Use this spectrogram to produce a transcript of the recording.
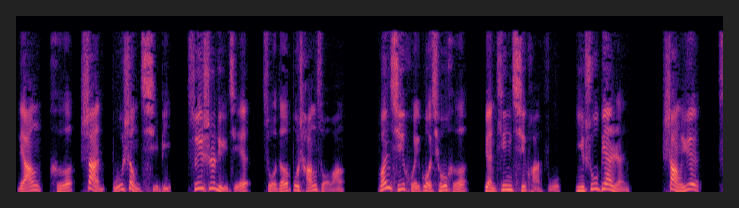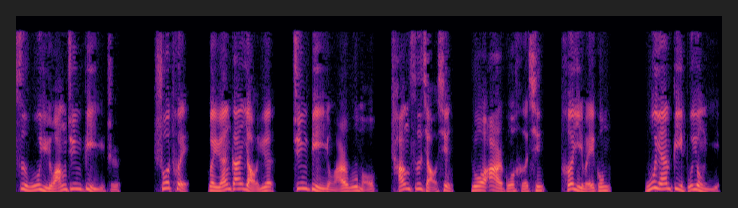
凉和善不胜其弊，虽失屡捷，所得不偿所亡。闻其悔过求和，愿听其款服，以书边人。”上曰：“四吾与王君必议之。”说退，魏元干要曰：“君必勇而无谋，常思侥幸。若二国和亲，何以为功？无言必不用矣。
